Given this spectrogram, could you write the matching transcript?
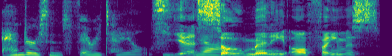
Andersen's fairy tales. Yes, yeah. so many are famous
